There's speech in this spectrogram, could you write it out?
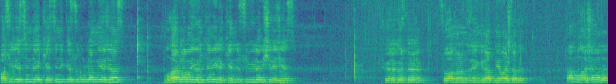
Fasulyesinde kesinlikle su kullanmayacağız. Buharlama yöntemiyle kendi suyuyla pişireceğiz. Şöyle gösterelim. Soğanlarımız rengini atmaya başladı. Tam bu aşamada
